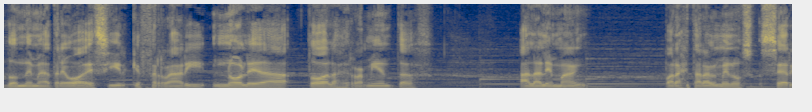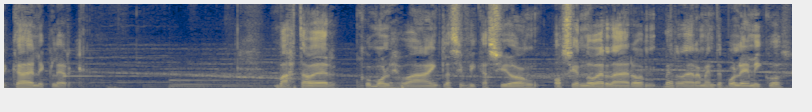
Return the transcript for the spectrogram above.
Donde me atrevo a decir que Ferrari no le da todas las herramientas al alemán para estar al menos cerca de Leclerc. Basta ver cómo les va en clasificación o siendo verdaderamente polémicos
